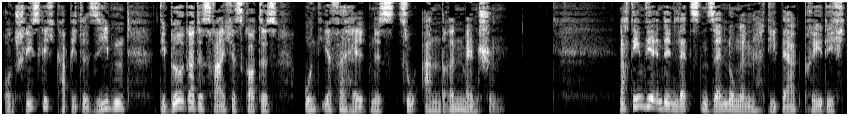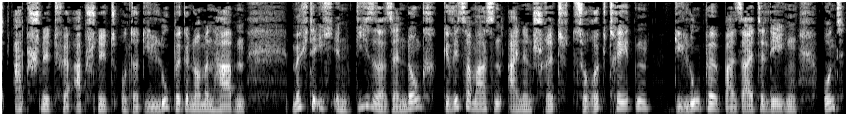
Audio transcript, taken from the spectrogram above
und schließlich Kapitel 7 die Bürger des Reiches Gottes und ihr Verhältnis zu anderen Menschen. Nachdem wir in den letzten Sendungen die Bergpredigt Abschnitt für Abschnitt unter die Lupe genommen haben, möchte ich in dieser Sendung gewissermaßen einen Schritt zurücktreten, die Lupe beiseite legen und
